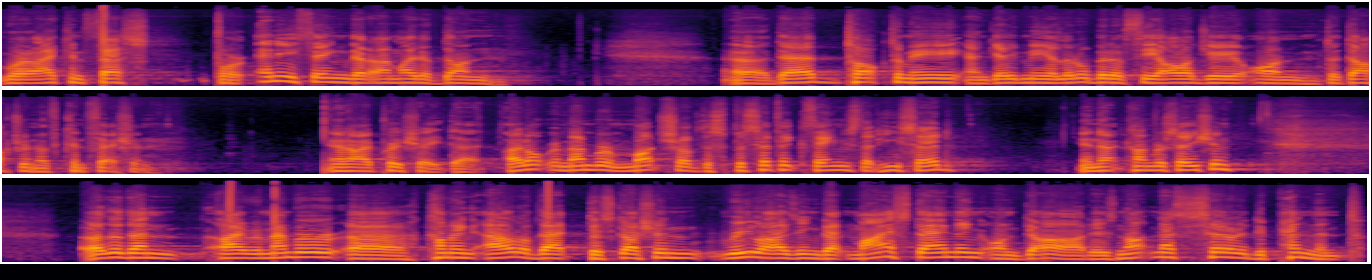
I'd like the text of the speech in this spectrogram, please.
where I confessed for anything that I might have done. Uh, Dad talked to me and gave me a little bit of theology on the doctrine of confession and I appreciate that. I don't remember much of the specific things that he said in that conversation, other than I remember uh, coming out of that discussion realizing that my standing on God is not necessarily dependent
